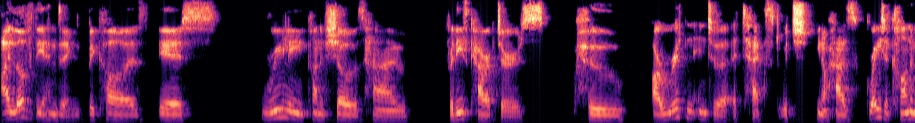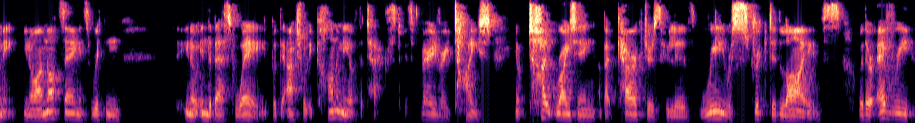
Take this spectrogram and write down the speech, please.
I love the ending because it really kind of shows how for these characters who are written into a, a, text which, you know, has great economy. You know, I'm not saying it's written, you know, in the best way, but the actual economy of the text is very, very tight. You know, tight writing about characters who live really restricted lives where their every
